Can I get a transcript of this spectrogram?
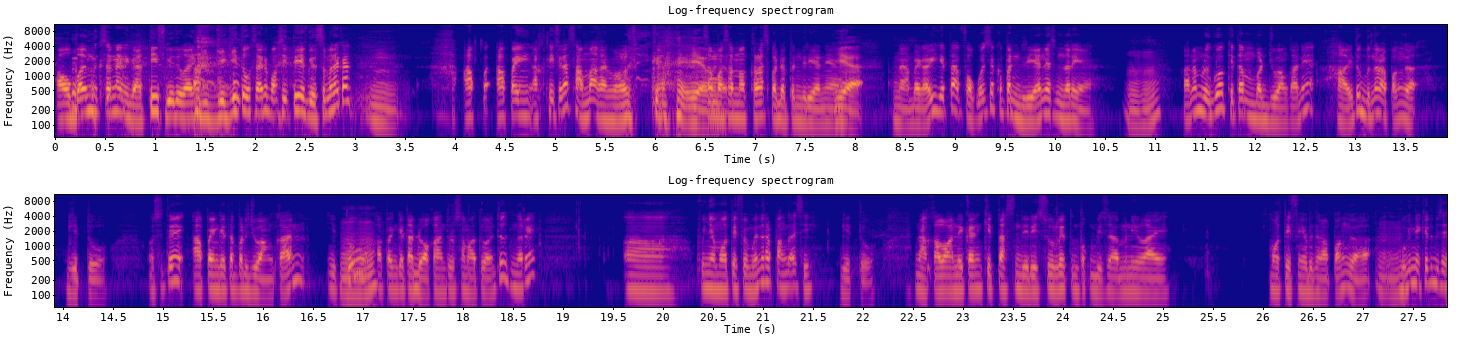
auban kesannya negatif gitu kan gigi itu kesannya positif gitu sebenarnya kan Hmm, apa apa yang aktivitas sama kan kalau lebih kan iya sama-sama keras pada pendiriannya Iya. nah baik lagi kita fokusnya ke pendiriannya sebenarnya Mhm. karena menurut gue kita memperjuangkannya hal itu benar apa enggak gitu maksudnya apa yang kita perjuangkan itu Mhm. apa yang kita doakan terus sama Tuhan itu sebenarnya eh, punya motif yang benar apa enggak sih gitu nah kalau andaikan kita sendiri sulit untuk bisa menilai motifnya benar apa enggak Mhm. mungkin ya kita bisa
